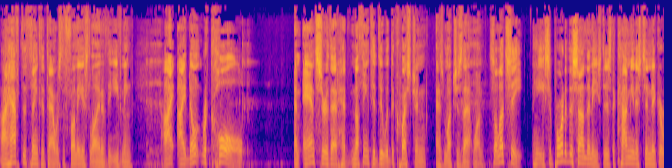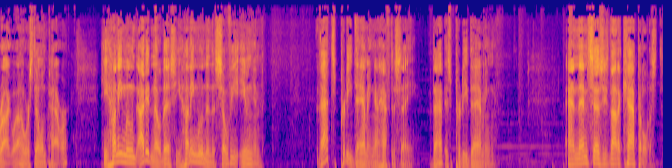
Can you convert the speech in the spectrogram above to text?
I have to think that that was the funniest line of the evening. I, I don't recall an answer that had nothing to do with the question as much as that one. So let's see. He supported the Sandinistas, the communists in Nicaragua, who were still in power. He honeymooned, I didn't know this, he honeymooned in the Soviet Union. That's pretty damning, I have to say. That is pretty damning. And then says he's not a capitalist.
